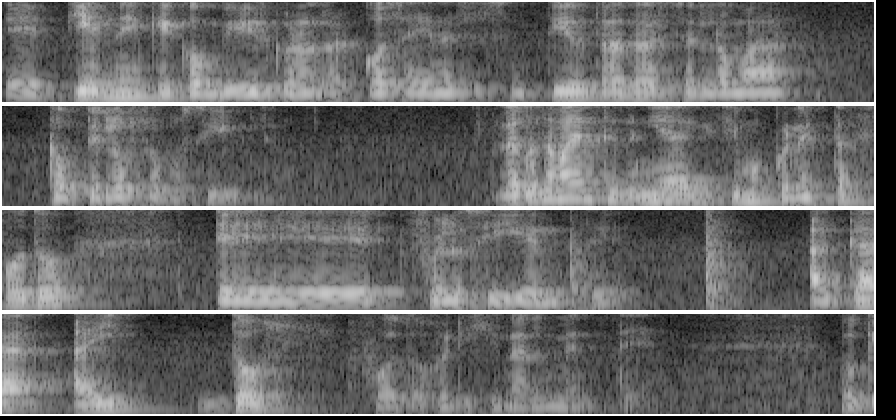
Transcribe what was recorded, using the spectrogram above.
Eh, tiene que convivir con otras cosas y en ese sentido trato de ser lo más cauteloso posible. La cosa más entretenida que hicimos con esta foto eh, fue lo siguiente. Acá hay dos fotos originalmente. ¿Ok?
